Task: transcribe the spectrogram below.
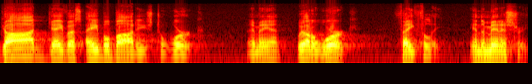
God gave us able bodies to work. Amen. We ought to work faithfully in the ministry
